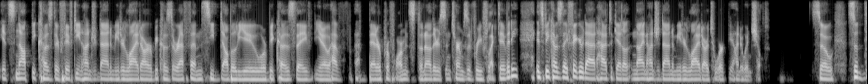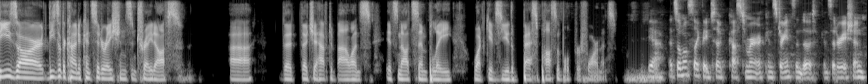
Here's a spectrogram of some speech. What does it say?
it's not because they're 1500 nanometer lidar or because they're FMCW or because they you know have better performance than others in terms of reflectivity. It's because they figured out how to get a 900 nanometer lidar to work behind a windshield. So so these are these are the kind of considerations and trade offs uh, that that you have to balance. It's not simply what gives you the best possible performance. Yeah, it's almost like they took customer constraints into consideration.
